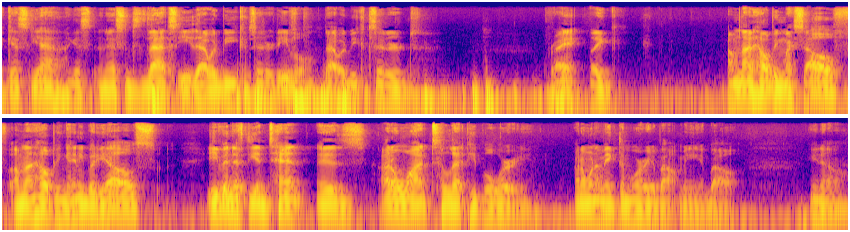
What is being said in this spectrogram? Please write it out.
I guess yeah I guess in essence that's e- that would be considered evil. That would be considered right? Like I'm not helping myself. I'm not helping anybody else. Even if the intent is I don't want to let people worry. I don't want to make them worry about me about you know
